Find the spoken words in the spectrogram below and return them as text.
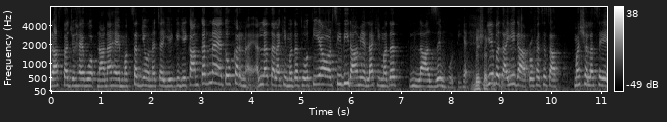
रास्ता जो है वो अपनाना है। मकसद ये होना चाहिए कि ये काम करना है तो करना है। अल्लाह ताला की मदद होती है और सीधी राह में अल्लाह की मदद लाजिम होती है। ये बताइएगा प्रोफेसर साहब माशाल्लाह से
